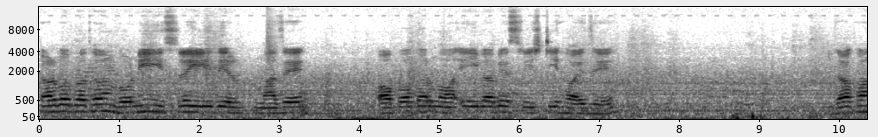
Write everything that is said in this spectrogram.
সর্বপ্রথম বনি ইসরায়েলিদের মাঝে অপকর্ম এইভাবে সৃষ্টি হয় যে, যখন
